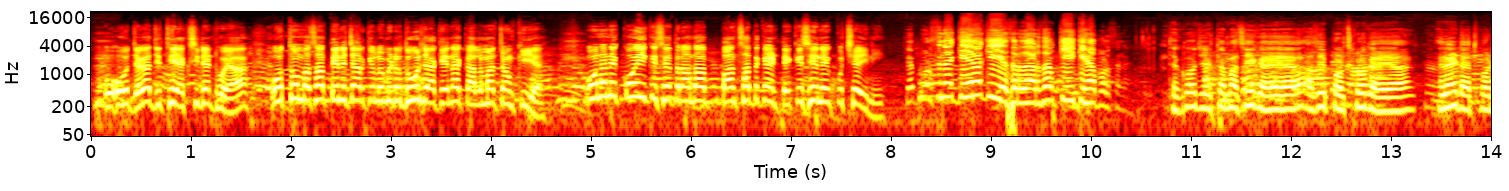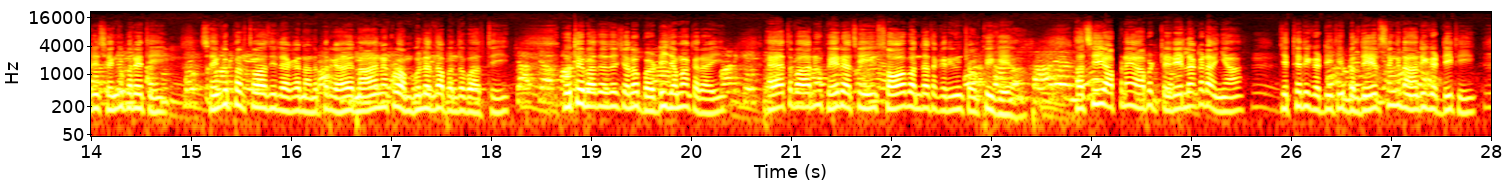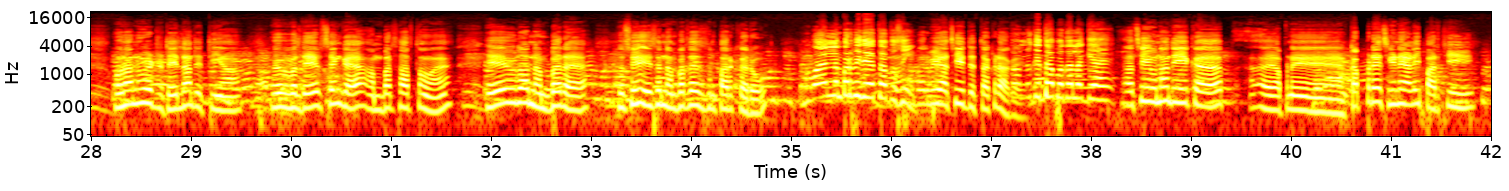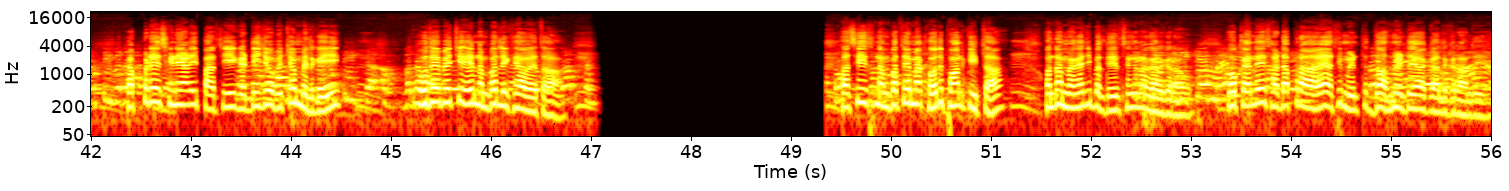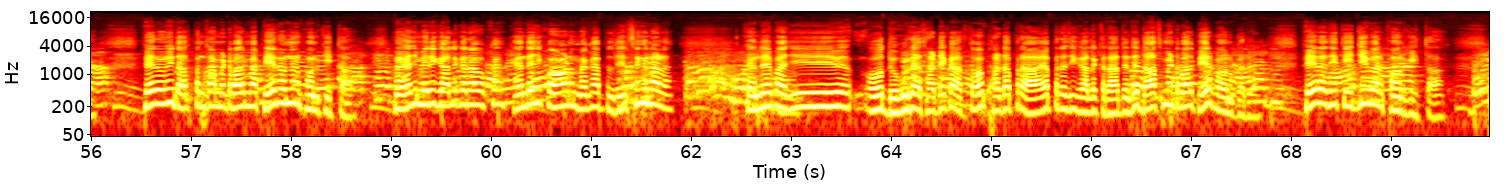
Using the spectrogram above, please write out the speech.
ਉਹ ਜਗ੍ਹਾ ਜਿੱਥੇ ਐਕਸੀਡੈਂਟ ਹੋਇਆ, ਉੱਥੋਂ ਮਸਾਂ 3-4 ਕਿਲੋਮੀਟਰ ਦੂਰ ਜਾ ਕੇ ਨਾ ਕਲਮਾ ਚੌਂਕੀ ਹੈ। ਉਹਨਾਂ ਨੇ ਕੋਈ ਕਿਸੇ ਤਰ੍ਹਾਂ ਦਾ 5-7 ਘੰਟੇ ਕਿਸੇ ਨੇ ਪੁੱਛਿਆ ਹੀ ਨਹੀਂ। ਤੇ ਪੁਲਿਸ ਨੇ ਕਿਹਾ ਕੀ ਹੈ ਸਰਦਾਰ ਸਾਹਿਬ? ਕੀ ਕਿਹਾ ਪੁਲਿਸ ਨੇ? ਦੇਖੋ, ਜਿਸ ਟਾਈਮ ਅਸੀਂ ਗਏ ਆ, ਅਸੀਂ ਪੁਲਿਸ ਕੋਲ ਗਏ ਆ, ਇਹਨਾਂ ਦੀ ਡੈਥ ਬੋਡੀ ਸਿੰਘਪੁਰੇ ਤੀ। ਸਿੰਘਪੁਰ ਤੋਂ ਅਸੀਂ ਲੈ ਕੇ ਆਨੰਦਪੁਰ ਗਏ, ਨਾ ਇਹਨਾਂ ਕੋਲ ਐਂਬੂਲੈਂਸ ਦਾ ਬੰਦੋਬਸਤ ਸੀ ਉੱਥੇ ਬਾਅਦ ਅਸੀਂ ਚਲੋ ਬੋਡੀ ਜਮ੍ਹਾਂ ਕਰਾਈ। ਐਤਵਾਰ ਨੂੰ ਫਿਰ ਅਸੀਂ 100 ਬੰਦਾ ਤਕਰੀਬਨ ਚੌਂਕੀ ਗਿਆ। ਅਸੀਂ ਆਪਣੇ ਆਪ ਡਿਟੇਲਾਂ ਕਢਾਈਆਂ, ਜਿੱਥੇ ਦੀ ਗੱਡੀ ਸੀ, ਬਲਦੇਵ ਸਿੰਘ ਨਾਂ ਦੀ ਗੱਡੀ ਸੀ। ਉਹਨਾਂ ਨੂੰ ਇਹ ਡਿਟੇਲਾਂ ਦਿੱਤੀਆਂ, ਵੀ ਬਲਦੇਵ ਸਿੰਘ ਹੈ ਅੰਮ੍ਰਿਤਸਰ ਤੋਂ ਹੈ। ਇਹ ਉਹਦਾ ਨੰਬਰ ਹੈ, ਤੁਸੀਂ ਇਸ ਨੰਬਰ ਤੇ ਸੰਪਰਕ ਕਰੋ। ਮੋਬਾਈਲ ਨੰਬਰ ਵੀ ਦੇਤਾ ਤੁਸੀਂ? ਨੰਬਰ ਵੀ ਅਸੀਂ ਦਿੱਤਾ ਕਢਾ ਕੇ ਤੁਹਾਨੂੰ ਕਿੱਦਾਂ ਪਤਾ ਲੱਗਿਆ ਹੈ ਅਸੀਂ ਉਹਨਾਂ ਦੀ ਇੱਕ ਅ, ਆਪਣੇ ਕੱਪੜੇ ਸੀਣੇ ਵਾਲੀ ਪਰਚੀ ਕੱਪੜੇ ਸੀਣੇ ਵਾਲੀ ਪਰਚੀ ਗੱਡੀ ਜੋ ਵਿੱਚੋਂ ਮਿਲ ਗਈ ਉਹਦੇ ਵਿੱਚ ਇਹ ਨੰਬਰ ਲਿਖਿਆ ਹੋਇਆ ਤਾਂ। ਅਸੀਂ ਇਸ ਨੰਬਰ ਤੇ ਮੈਂ ਖੁਦ ਫੋਨ ਕੀਤਾ। ਉਹਨਾਂ ਮੈਂ ਕਿਹਾ ਜੀ ਬਲਦੇਵ ਸਿੰਘ ਨਾਲ ਗੱਲ ਕਰਾਓ। ਉਹ ਕਹਿੰਦੇ ਸਾਡਾ ਭਰਾ ਹੈ ਅਸੀਂ ਮਿੰਟ 10 ਮਿੰਟ ਆ ਗੱਲ ਕਰਾਉਂਦੇ ਆ ਫਿਰ ਉਹਨੇ 10 15 ਮਿੰਟ ਬਾਅਦ ਮੈਂ ਫਿਰ ਉਹਨਾਂ ਨੂੰ ਫੋਨ ਕੀਤਾ। ਮੈਂ ਕਿਹਾ ਜੀ ਮੇਰੀ ਗੱਲ ਕਰਾਓ। ਕ- ਕਹਿੰਦੇ ਜੀ ਕੌਣ? ਮੈਂ ਕਿਹਾ ਬਲਦੇਵ ਸਿੰਘ ਨਾਲ। ਕਹਿੰਦੇ ਭਾਜੀ, ਉਹ ਦੂਰ ਹੈ ਸਾਡੇ ਘਰ ਤੋਂ ਸਾਡਾ ਭਰਾ ਹੈ ਪਰ ਅਸੀਂ ਗੱਲ ਕਰਾ ਦਿੰਦੇ। 10 ਮਿੰਟ ਬਾਅਦ ਫਿਰ ਫੋਨ ਕਰਿਓ। ਫਿਰ ਅਸੀਂ ਤੀਜੀ ਵਾਰ ਫੋਨ ਕੀਤਾ।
